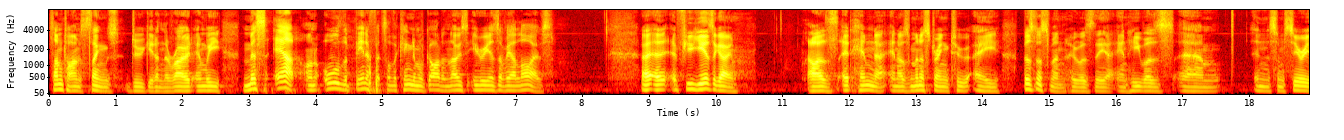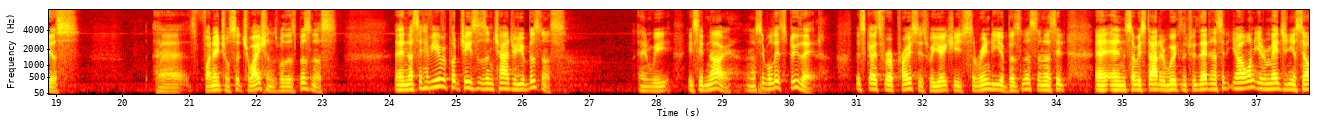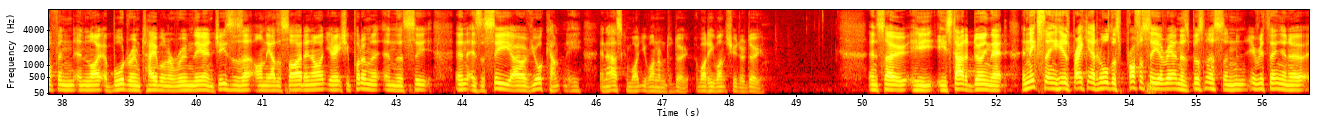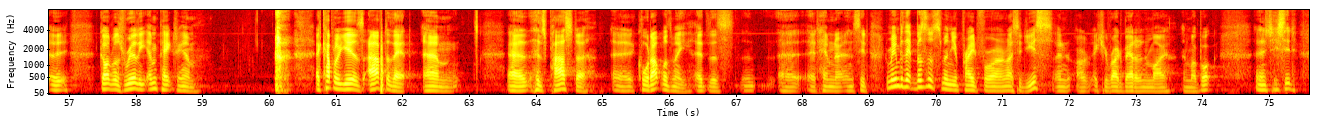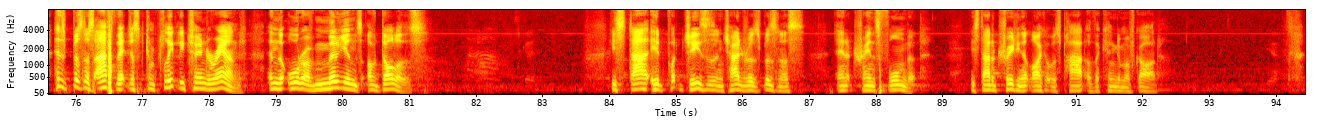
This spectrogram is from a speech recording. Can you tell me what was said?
Sometimes things do get in the road and we miss out on all the benefits of the kingdom of God in those areas of our lives. Uh, a, a few years ago, I was at Hanmer and I was ministering to a businessman who was there, and he was um, in some serious uh, financial situations with his business. And I said, Have you ever put Jesus in charge of your business? And we, he said, No. And I said, Well, let's do that. Let's go through a process where you actually surrender your business. And I said, and, so we started working through that. And I said, You know, I want you to imagine yourself in, in like a boardroom table in a room there, and Jesus is on the other side. And I want you to actually put him in the C, in as the CEO of your company and ask him what you want him to do, what he wants you to do. And so he, he started doing that. And next thing, he was breaking out in all this prophecy around his business and everything. And uh, uh, God was really impacting him. a couple of years after that, um, uh, his pastor uh, caught up with me at this. Uh, at Hanmer and said, "Remember that businessman you prayed for?" And I said, "Yes," and I actually wrote about it in my in my book. And he said his business after that just completely turned around in the order of millions of dollars. He, start, he had put Jesus in charge of his business and it transformed it. He started treating it like it was part of the kingdom of God.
